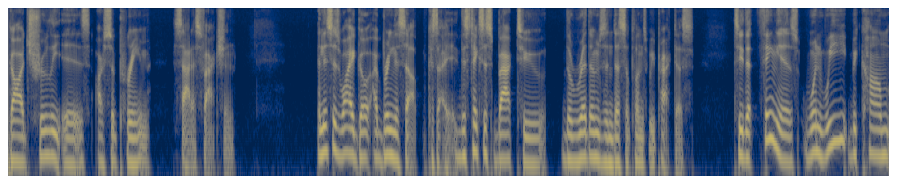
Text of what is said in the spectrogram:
God truly is our supreme satisfaction. And this is why I go I bring this up because this takes us back to the rhythms and disciplines we practice. See, the thing is, when we become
